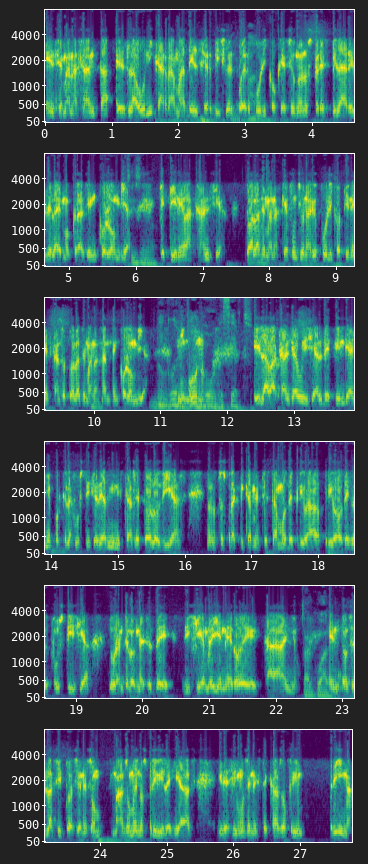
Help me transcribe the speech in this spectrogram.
en Semana Santa es la única rama del servicio del poder público que es uno de los tres pilares de la democracia en Colombia Sí, que tiene vacancia. todas las semanas. ¿Qué funcionario público tiene descanso toda la Semana Santa en Colombia? Ninguno. Y la vacancia judicial de fin de año, porque la justicia de administrarse todos los días, nosotros prácticamente estamos de privado, privados de justicia durante los meses de diciembre y enero de cada año. Tal cual. Entonces las situaciones son más o menos privilegiadas y decimos en este caso frim- prima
